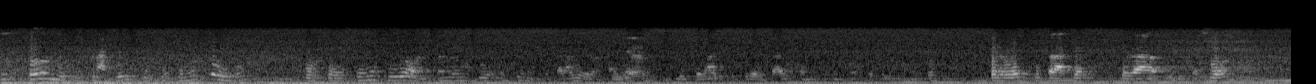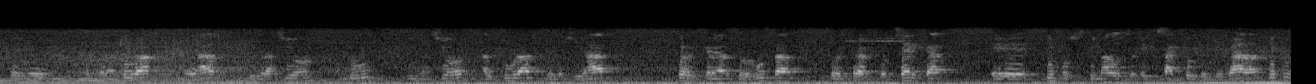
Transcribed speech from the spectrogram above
Y todos nuestros trajes, excepto nuestro uno, porque hemos ido avanzando en un batería, literal, futuro de tal, pero este tracker te da ubicación, eh, temperatura, humedad, vibración, luz, iluminación, altura, velocidad, puedes crear tu ruta, puedes crear tu cerca, eh, tiempos estimados exactos de llegada, tiempos,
